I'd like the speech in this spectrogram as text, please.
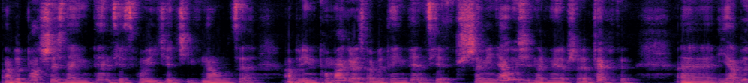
aby patrzeć na intencje swoich dzieci w nauce, aby im pomagać, aby te intencje przemieniały się na najlepsze efekty e, i aby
